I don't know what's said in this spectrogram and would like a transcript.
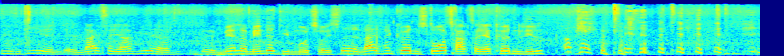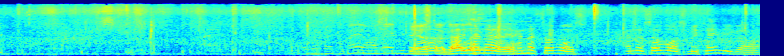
Det er fordi uh, Leif og jeg, vi er uh, mere eller mindre de motoriserede. Leif han kører den store traktor, og jeg kører den lille. Okay. Ja, og Leif, han er, han er så vores, han er så vores mekaniker og,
